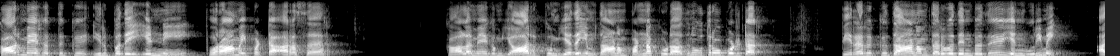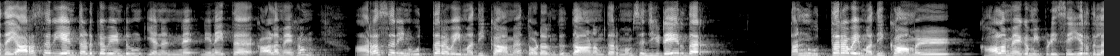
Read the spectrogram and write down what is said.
கார்மேகத்துக்கு இருப்பதை எண்ணி பொறாமைப்பட்ட அரசர் காலமேகம் யாருக்கும் எதையும் தானம் பண்ணக்கூடாதுன்னு உத்தரவு போட்டுட்டார். பிறருக்கு தானம் தருவதென்பது என் உரிமை. அதை அரசர் ஏன் தடுக்க வேண்டும் என நினைத்த காலமேகம் அரசரின் உத்தரவை மதிக்காம தொடர்ந்து தானம் தர்மம் செஞ்சுக்கிட்டே இருந்தார். தன் உத்தரவை மதிக்காமல் காலமேகம் இப்படி செய்கிறதுல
